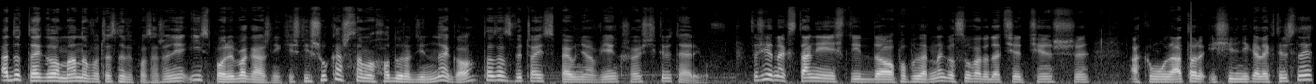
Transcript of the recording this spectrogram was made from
a do tego ma nowoczesne wyposażenie i spory bagażnik. Jeśli szukasz samochodu rodzinnego, to zazwyczaj spełnia większość kryteriów. Co się jednak stanie, jeśli do popularnego SUV dodacie cięższy akumulator i silnik elektryczny?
